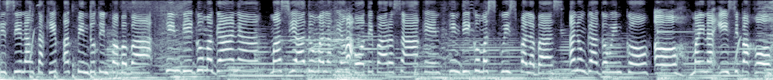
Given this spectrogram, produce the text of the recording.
Alisin ang takip at pindutin pababa. Hindi gumagana. Masyado malaki ang bote para sa akin. Hindi ko ma-squeeze palabas. Anong gagawin ko? Oh, may naisip ako.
